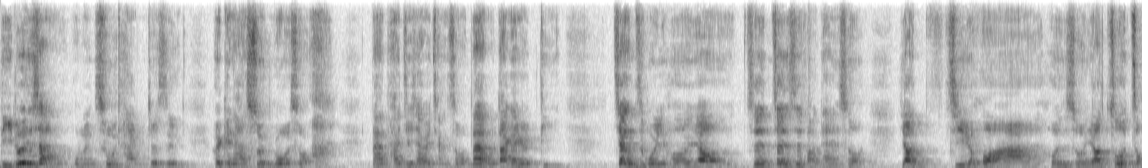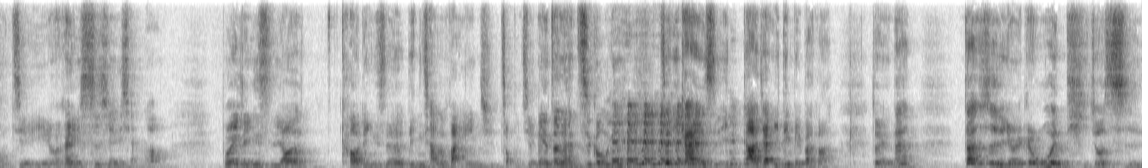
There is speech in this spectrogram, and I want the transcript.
理论上我们初谈就是会跟他顺过说啊，那他接下来讲什么，那我大概有底，这样子我以后要正正式访谈的时候要接话啊，或者说要做总结，也会可以事先想好，不会临时要靠临时的临场反应去总结，那个真的很吃功力，这一开始一大家一定没办法。对，那但是有一个问题就是，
